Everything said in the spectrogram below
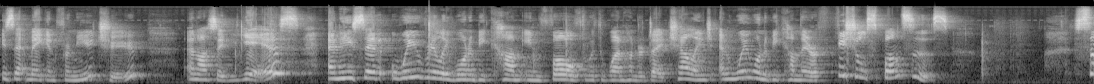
Is that Megan from YouTube? And I said, Yes. And he said, We really want to become involved with the 100 Day Challenge and we want to become their official sponsors. So,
